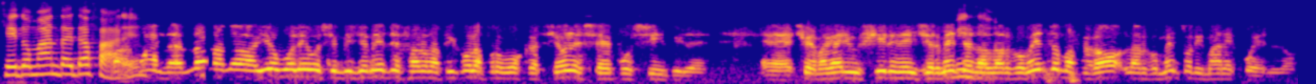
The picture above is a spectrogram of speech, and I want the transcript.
che domanda hai da fare? Guarda, no, no, io volevo semplicemente fare una piccola provocazione se è possibile, eh, cioè magari uscire leggermente Quindi... dall'argomento, ma però l'argomento rimane quello.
